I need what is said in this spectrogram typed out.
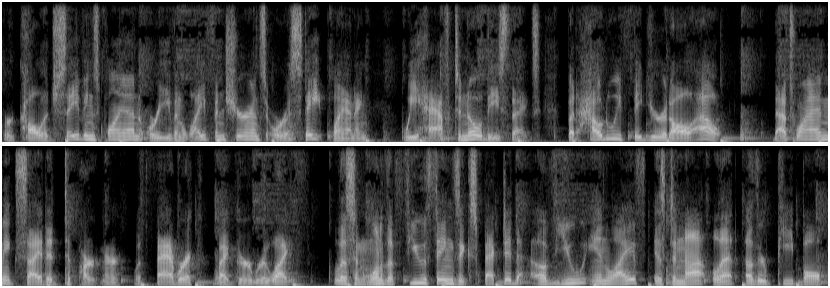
or college savings plan or even life insurance or estate planning, we have to know these things. But how do we figure it all out? That's why I'm excited to partner with Fabric by Gerber Life. Listen, one of the few things expected of you in life is to not let other people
